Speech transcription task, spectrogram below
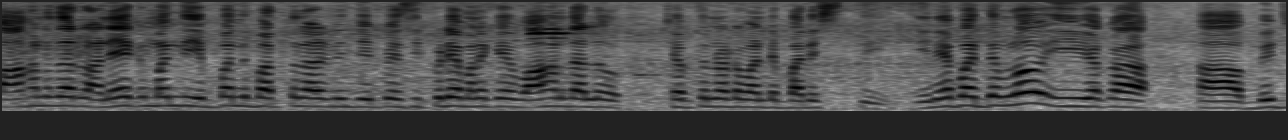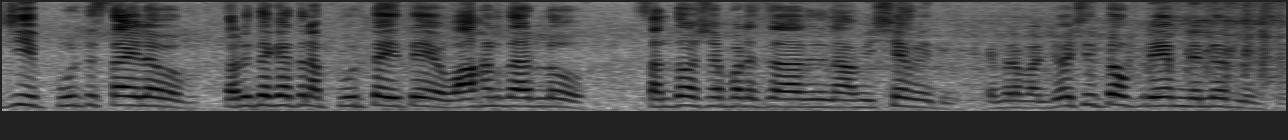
వాహనదారులు అనేక మంది ఇబ్బంది పడుతున్నారని చెప్పేసి ఇప్పుడే మనకి వాహనదారులు చెప్తున్నటువంటి పరిస్థితి. ఈ నేపథ్యంలో ఈ యొక్క బ్రిడ్జి పూర్తి స్థాయిలో త్వరితగతిన పూర్తయితే వాహనదారులు సంతోషపడాల్సిన విషయం ఇది. కెమెరామన్ జోషితో ప్రేమ్ నెల్లూరు నుంచి.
